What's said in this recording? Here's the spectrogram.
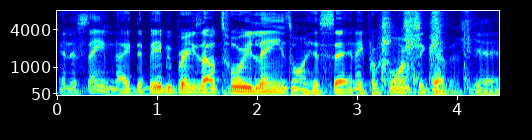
And the same night, DaBaby brings out Tory Lanez on his set and they perform together. Yeah.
